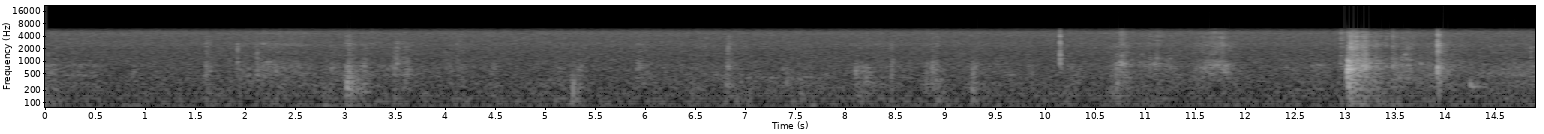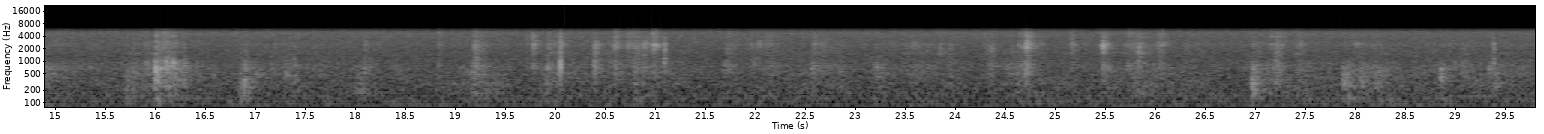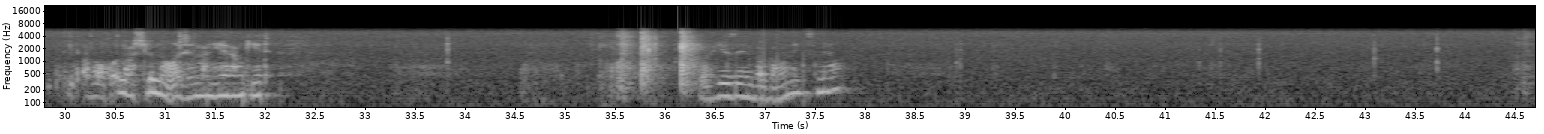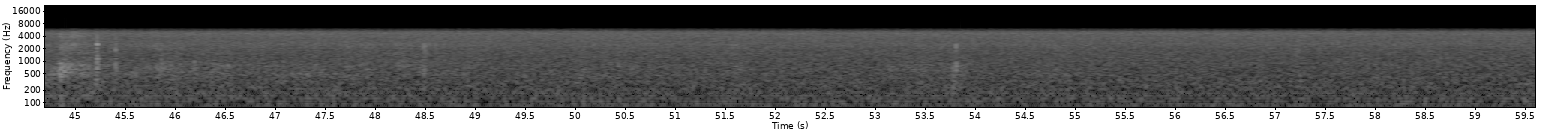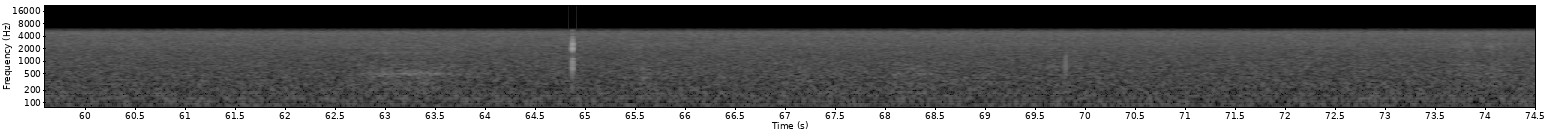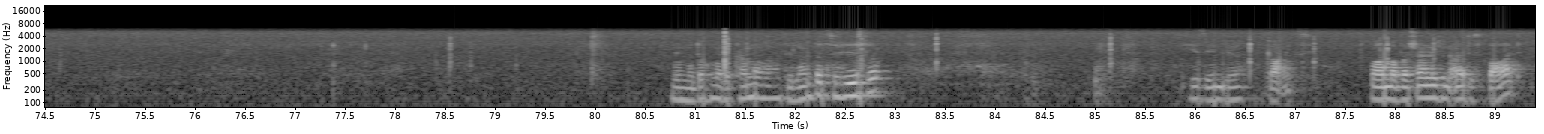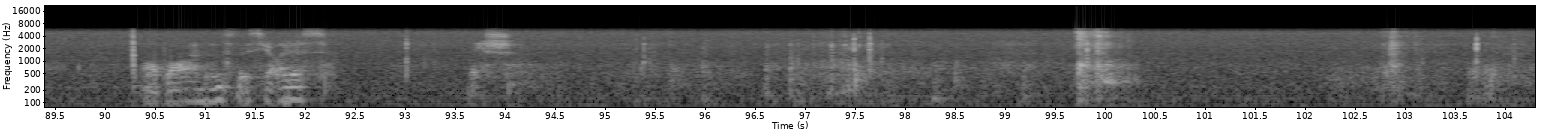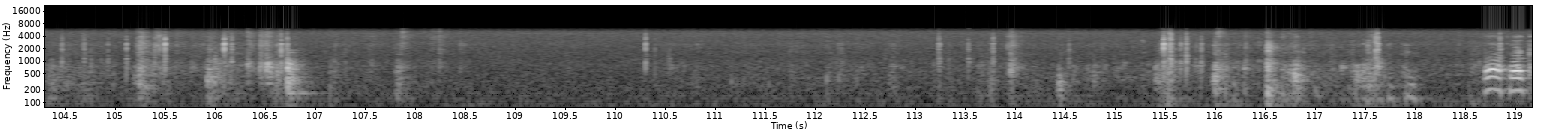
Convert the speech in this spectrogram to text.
aber immer schlimmer aus, wenn man hier lang geht. So, hier sehen wir gar nichts mehr. Wir doch mal die Kamera, die Lampe zur Hilfe. Hier sehen wir gar nichts. War mal wahrscheinlich ein altes Bad. Aber ansonsten ist hier alles Wäsch. A tak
